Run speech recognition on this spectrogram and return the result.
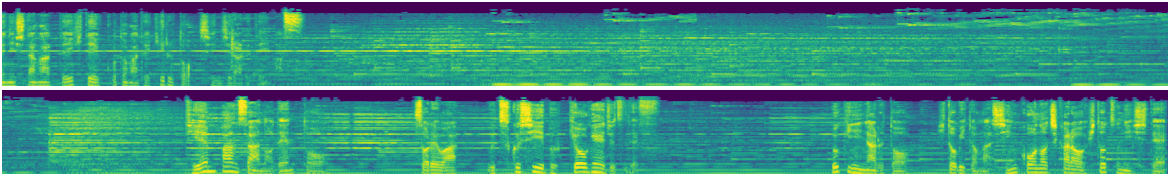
えに従って生きていくことができると信じられています。ティエンパンサーの伝統。それは美しい仏教芸術です。雨季になると人々が信仰の力を一つにして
